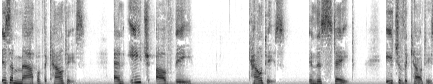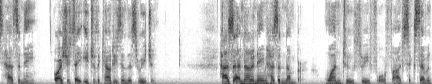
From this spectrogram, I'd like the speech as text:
is a map of the counties. And each of the counties in this state, each of the counties has a name. Or I should say, each of the counties in this region has a, not a name, has a number. One, two, three, four, five, six, seven,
